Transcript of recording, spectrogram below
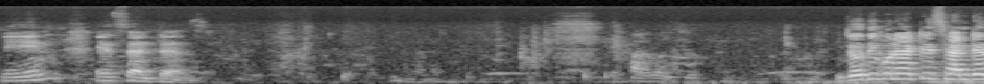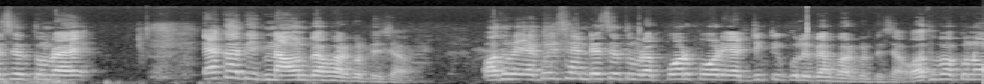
in a sentence যদি কোনো একটি সেন্টেন্সে তোমরা একাধিক নাউন ব্যবহার করতে চাও অথবা একই সেন্টেন্সে তোমরা পরপর অ্যাডজেক্টিভগুলো ব্যবহার করতে চাও অথবা কোনো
